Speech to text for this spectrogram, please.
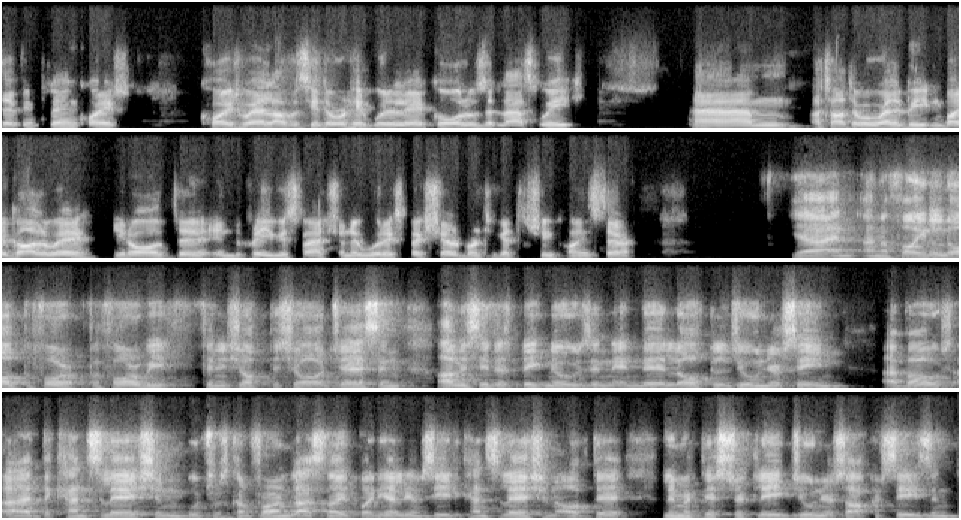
they've been playing quite quite well. Obviously, they were hit with a late goal. Was it last week? Um, I thought they were well beaten by Galway. You know, the, in the previous match, and I would expect Shelbourne to get the three points there. Yeah, and, and a final note before before we finish up the show, Jason. Obviously, there's big news in, in the local junior scene about uh, the cancellation, which was confirmed last night by the LDMC, the cancellation of the Limerick District League junior soccer season.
